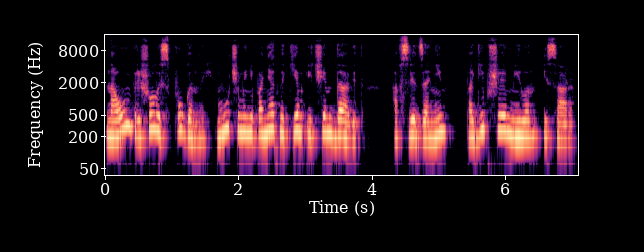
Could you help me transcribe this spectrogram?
На ум пришел испуганный, мучимый непонятно кем и чем Давид, а вслед за ним погибшие Милан и Сара.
